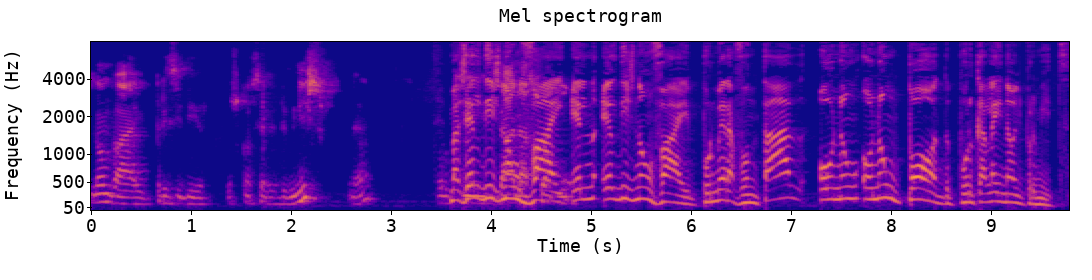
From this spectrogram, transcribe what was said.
não vai presidir os conselhos de ministros, né? Mas ele diz não vai, sua... ele, ele diz não vai por mera vontade ou não, ou não pode porque a lei não lhe permite?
